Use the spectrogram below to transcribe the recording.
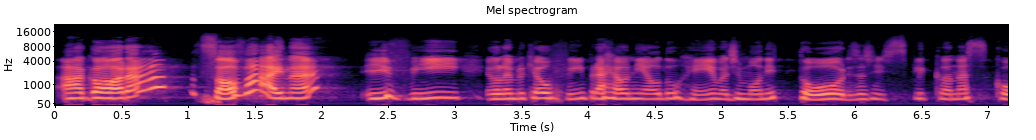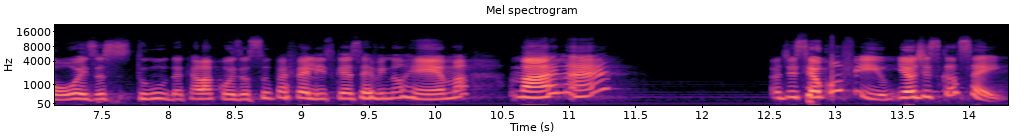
Agora só vai, né? E vim, eu lembro que eu vim para a reunião do REMA, de monitores, a gente explicando as coisas, tudo, aquela coisa, super feliz que ia servir no REMA, mas, né? Eu disse, eu confio. E eu descansei.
